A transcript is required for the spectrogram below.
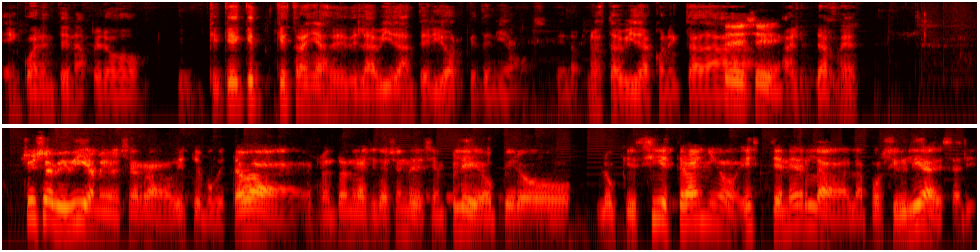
en cuarentena, pero ¿qué, qué, qué, qué extrañas de, de la vida anterior que teníamos? De no, no esta vida conectada Sí, sí. al internet. Yo ya vivía medio encerrado, ¿viste? Porque estaba enfrentando la situación de desempleo, pero lo que sí extraño es tener la, la posibilidad de salir.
